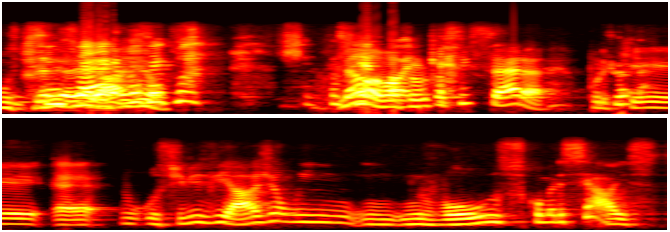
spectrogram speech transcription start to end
os times sincera, viajam... Você... Não, é uma pergunta sincera, porque é, os times viajam em, em, em, voos comerciais,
